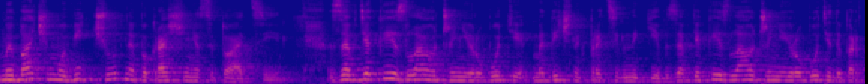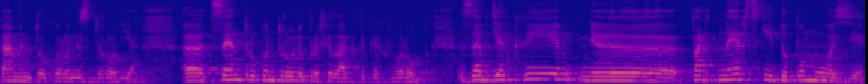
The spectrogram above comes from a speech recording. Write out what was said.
ми бачимо відчутне покращення ситуації. Завдяки злагодженій роботі медичних працівників, завдяки злагодженій роботі Департаменту охорони здоров'я, е, Центру контролю профілактики хвороб, завдяки е, партнерській допомозі,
